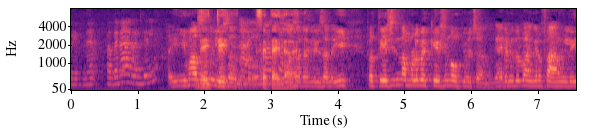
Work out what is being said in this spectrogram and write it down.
വരുന്ന പതിനാറാം തീയതി ഈ മാസം റിലീസ് set ആയില്ല. ഈ ആണ്. ഈ പ്രത്യേകിച്ച് നമ്മൾ വെക്കേഷൻ നോക്കി വെച്ചാണ്. കാര്യം ഇത് ഭയങ്കര ഫാമിലി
